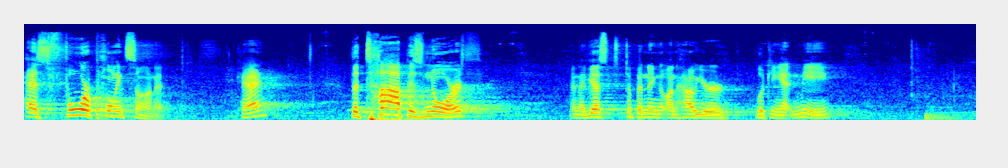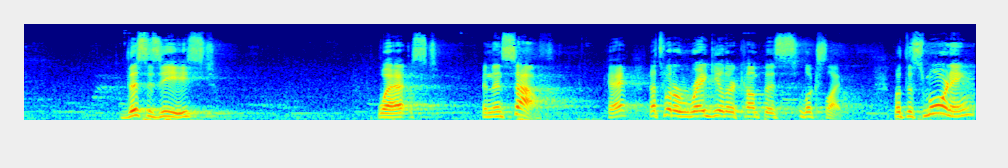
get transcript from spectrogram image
has four points on it. Okay? The top is north, and I guess depending on how you're looking at me, this is east, west, and then south. Okay? That's what a regular compass looks like. But this morning,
